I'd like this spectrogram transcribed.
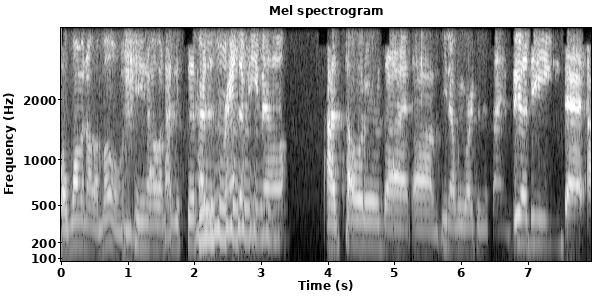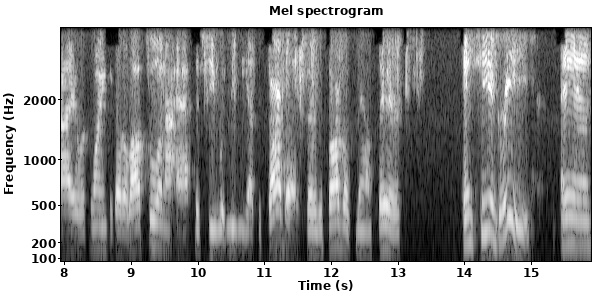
a woman on the moon, you know, and I just sent her this random email. I told her that, um, you know, we worked in the same building, that I was wanting to go to law school, and I asked if she would meet me at the Starbucks. There was a Starbucks downstairs. And she agreed. And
